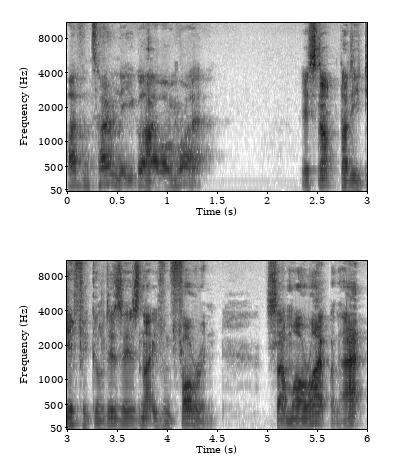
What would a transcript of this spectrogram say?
Ivan Toney, you got uh, that one right. It's not bloody difficult, is it? It's not even foreign. So I'm all right with that.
